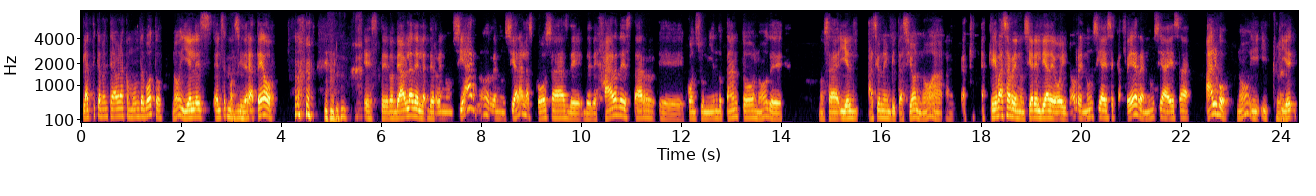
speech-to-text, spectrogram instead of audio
prácticamente habla como un devoto, ¿no? Y él, es, él se considera ateo, este, donde habla de, renunciar, ¿no? Renunciar a las cosas, de, dejar de estar eh, consumiendo tanto, ¿no? De, o sea, y él hace una invitación, ¿no? A, qué vas a renunciar el día de hoy, ¿no? Renuncia a ese café, renuncia a esa algo, ¿no? Y, y, e,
